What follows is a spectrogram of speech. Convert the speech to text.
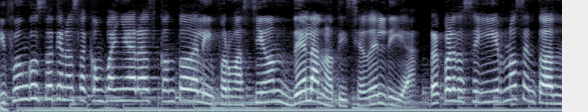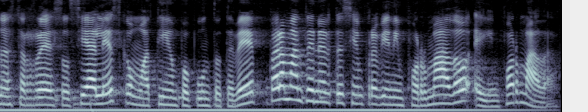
Y fue un gusto que nos acompañaras con toda la información de la noticia del día. Recuerda seguirnos en todas nuestras redes sociales como a tiempo.tv para mantenerte siempre bien informado e informada.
